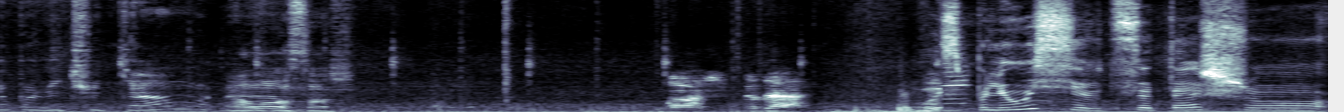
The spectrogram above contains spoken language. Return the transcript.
Але по відчуттям. е, Алло, Саш. Паш, сюди. З плюсів це те, що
